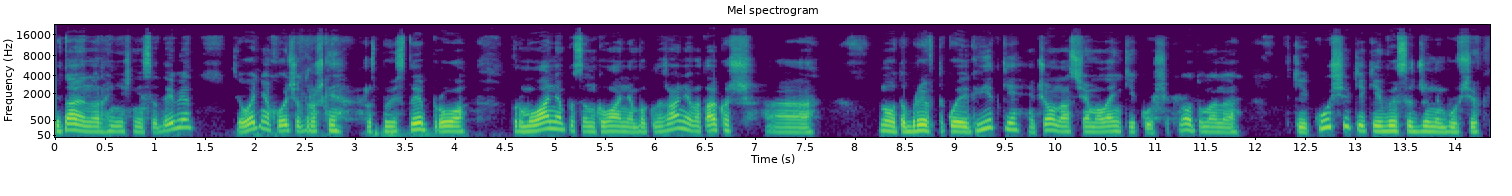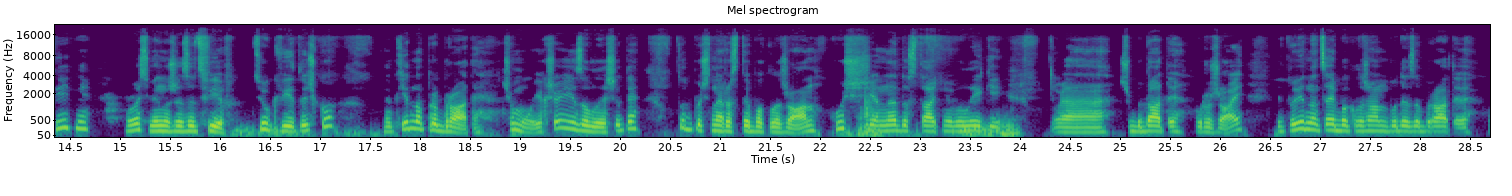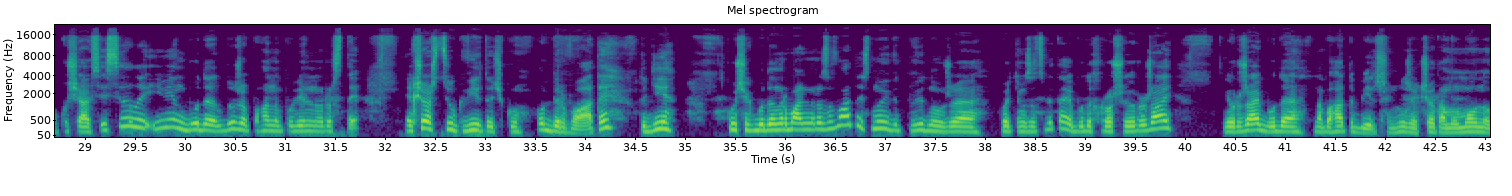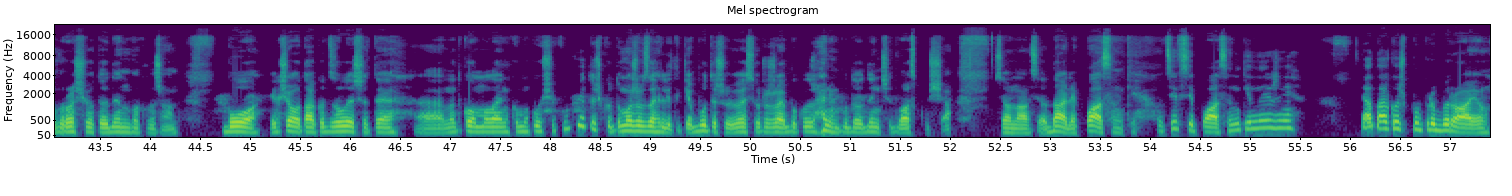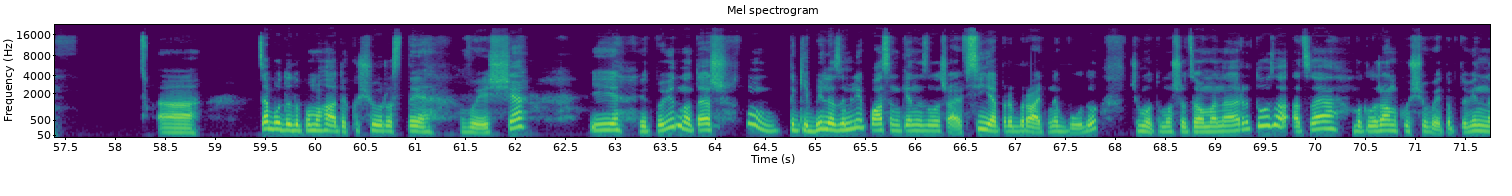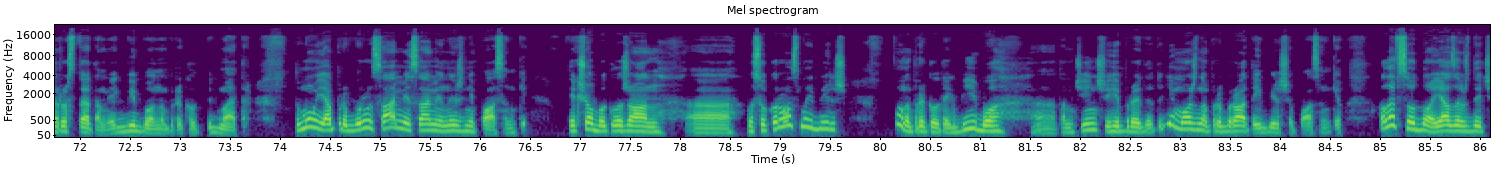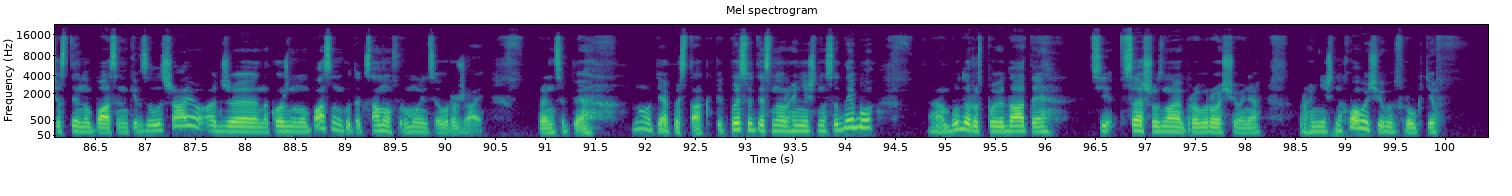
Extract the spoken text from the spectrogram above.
Вітаю на органічній садибі. Сьогодні хочу трошки розповісти про формування, посинкування баклажанів, а також е, ну, обрив такої квітки, якщо у нас ще маленький кущик. Ну, от у мене такий кущик, який висаджений був ще в квітні. Ось він уже зацвів. Цю квіточку необхідно прибрати. Чому? Якщо її залишити, тут почне рости баклажан, кущ ще недостатньо великий, е, щоб дати урожай. Відповідно, цей баклажан буде забирати у куща всі сили, і він буде дуже погано повільно рости. Якщо ж цю квіточку обірвати, тоді кущик буде нормально розвиватись, ну і відповідно вже потім зацвіте і буде хороший урожай. І урожай буде набагато більше, ніж якщо там умовно вирощувати один баклажан. Бо якщо отак от залишити е, на такому маленькому кущику квіточку, то може взагалі таке бути, що весь урожай баклажанів буде один чи два з куща. Всього на все. Далі пасинки. Оці всі пасинки нижні я також поприбираю. Е, Це буде допомагати кущу рости вище. І, відповідно, теж ну, такі біля землі пасинки я не залишаю. Всі я прибирати не буду. Чому? Тому що це у мене аритуза, а це баклажан кущовий. Тобто він не росте там, як бібо, наприклад, під метр. Тому я приберу самі-самі нижні пасинки. Якщо баклажан е, високорослий більш, ну, наприклад, як бібо е, там, чи інші гібриди, тоді можна прибирати і більше пасинків. Але все одно я завжди частину пасинків залишаю, адже на кожному пасинку так само формується урожай. В принципі, ну от якось так. Підписуйтесь на органічну садибу, е, буду розповідати всі, все, що знаю про вирощування органічних овочів і фруктів.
